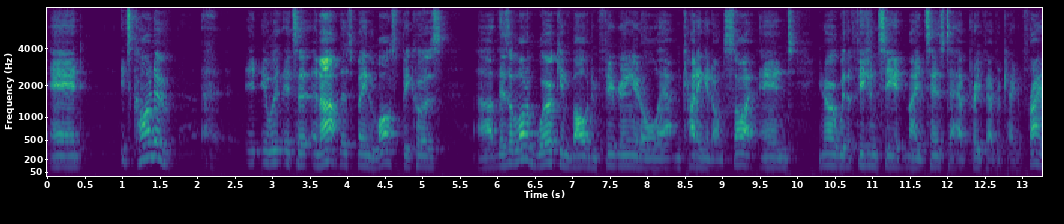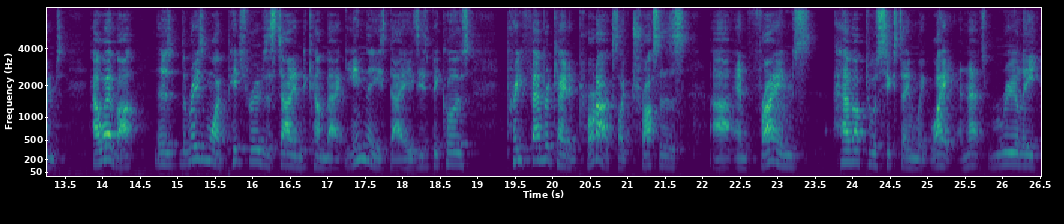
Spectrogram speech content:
And it's kind of it, it, it's a, an art that's been lost because uh, there's a lot of work involved in figuring it all out and cutting it on site and you know with efficiency it made sense to have prefabricated frames. However, the reason why pitched roofs are starting to come back in these days is because prefabricated products like trusses uh, and frames have up to a 16 week wait and that's really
